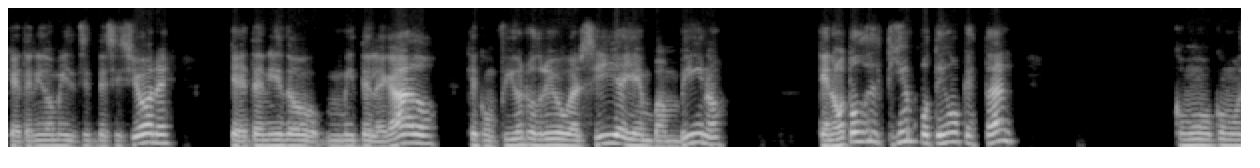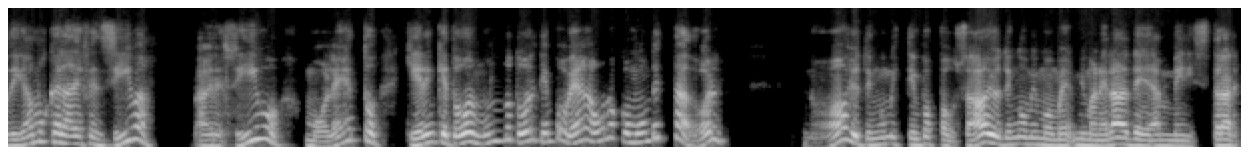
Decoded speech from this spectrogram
que he tenido mis decisiones, que he tenido mis delegados, que confío en Rodrigo García y en Bambino, que no todo el tiempo tengo que estar como, como digamos que la defensiva agresivo, molesto, quieren que todo el mundo todo el tiempo vean a uno como un dictador. No, yo tengo mis tiempos pausados, yo tengo mi, mi manera de administrar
